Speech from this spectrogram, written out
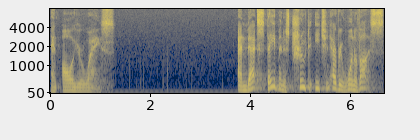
and all your ways. And that statement is true to each and every one of us.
